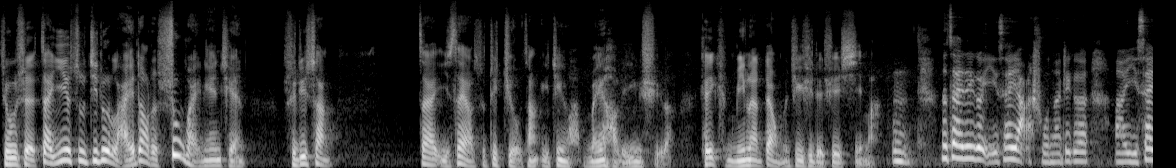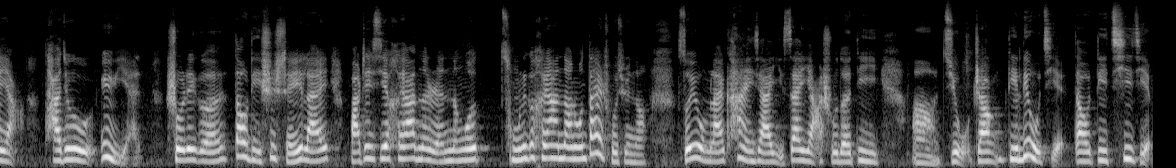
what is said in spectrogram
就是在耶稣基督来到的数百年前，实际上，在以赛亚书第九章已经有很美好的应许了。可以明兰带我们继续的学习嘛？嗯，那在这个以赛亚书呢，这个呃以赛亚他就预言说，这个到底是谁来把这些黑暗的人能够从这个黑暗当中带出去呢？所以我们来看一下以赛亚书的第啊九章第六节到第七节，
